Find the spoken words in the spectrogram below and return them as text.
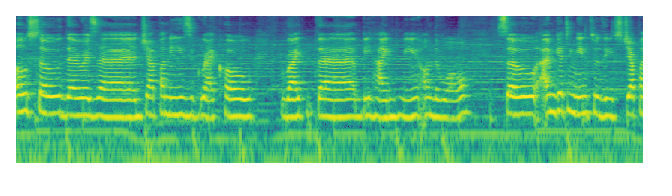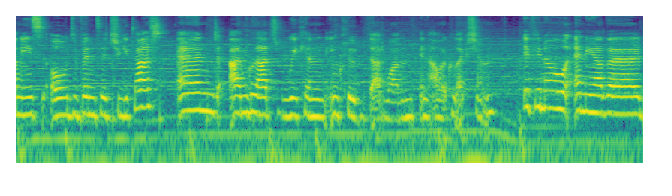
Also there is a Japanese Greco right there behind me on the wall. So I'm getting into these Japanese old vintage guitars and I'm glad we can include that one in our collection. If you know any other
